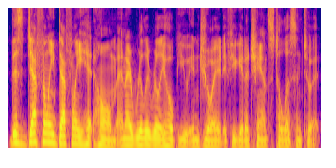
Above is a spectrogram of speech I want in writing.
this definitely, definitely hit home. And I really, really hope you enjoy it if you get a chance to listen to it.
